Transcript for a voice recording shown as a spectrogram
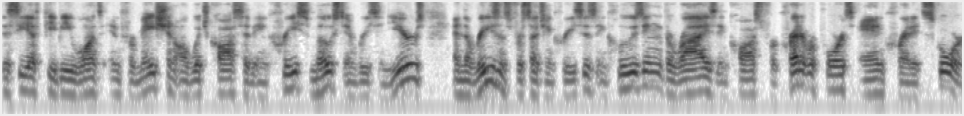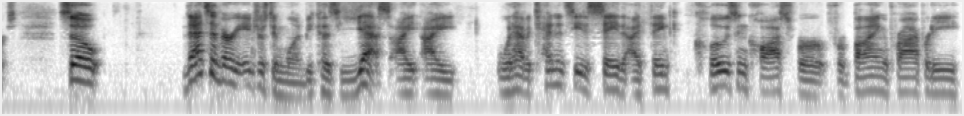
The CFPB wants information on which costs have increased most in recent years and the reasons for such increases, including the rise in cost for credit reports and credit scores. So, that's a very interesting one because yes, I, I would have a tendency to say that I think closing costs for for buying a property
